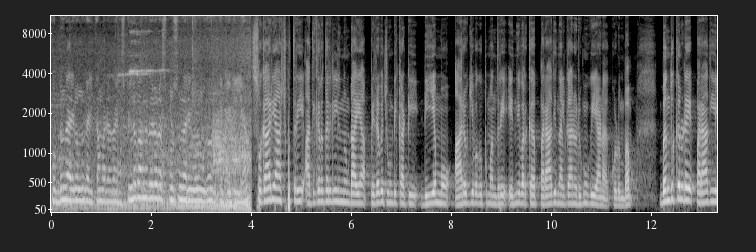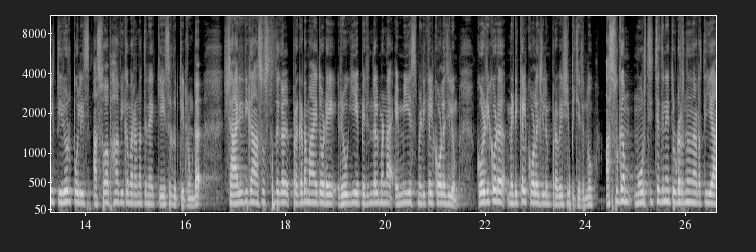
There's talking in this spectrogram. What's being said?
ഫുഡും കാര്യങ്ങളൊന്നും കഴിക്കാൻ പറ്റാതെ ഹോസ്പിറ്റലിൽ ഭാഗത്ത് ഒരു റെസ്പോൺസും കാര്യങ്ങളും നമുക്ക് കിട്ടിയിട്ടില്ല. സ്വകാര്യ ആശുപത്രി അധികൃതരിൽ നിന്നുണ്ടായ പിഴവ് ചൂണ്ടിക്കാട്ടി ഡി എം ഒ ആരോഗ്യവകുപ്പ് മന്ത്രി എന്നിവർക്ക് പരാതി നൽകാനൊരുങ്ങുകയാണ് കുടുംബം. ബന്ധുക്കളുടെ പരാതിയിൽ തിരൂർ പോലീസ് അസ്വാഭാവിക മരണത്തിന് കേസെടുത്തിട്ടുണ്ട്. ശാരീരിക അസ്വസ്ഥതകൾ പ്രകടമായതോടെ രോഗിയെ Perinthalmanna M E S medical കോളേജിലും കോഴിക്കോട് മെഡിക്കൽ കോളേജിലും പ്രവേശിപ്പിച്ചിരുന്നു. അസുഖം മൂർച്ഛിച്ചതിനെ തുടർന്ന് നടത്തിയ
